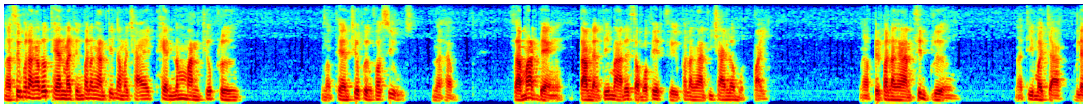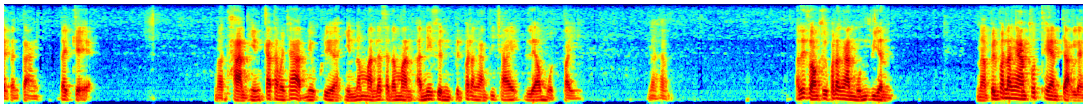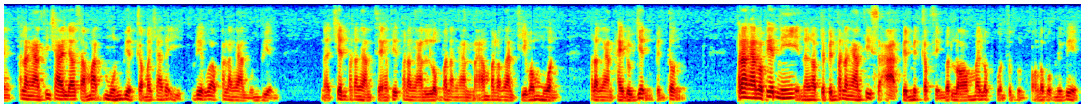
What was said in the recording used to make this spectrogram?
นะซึ่งพลังงานทดแทนหมายถึงพลังงานที่นำมาใช้แทนน้ำมันเชื้อเพลิงนะแทนเชื้อเพลิงฟอสซิลนะครับ สามารถแบ่งตามแหล่งที่มาได้สองประเภท คือพลังงานที่ใช้แล้วหมดไปนะเป็นพลังงานสิ้นเปลืองนะที่มาจากแหล่งต่างๆ ได้แก่นะถ่านหินก๊าซธรรมชาติ นิวเคลียร์หินน้ำมันและสารน้ำมัน อันนี้คือเป็นพลังงานที่ใช้แล้วหมดไปนะครับ อันที่สองคือพลังงานหมุนเวียนนะเป็นพลังงานทดแทนจากแหล่งพลังงานที่ใช้แล้วสามารถหมุนเวียนกลับมาใช้ได้อีก เรียกว่าพลังงานหมุนเวียนนะเช่น พลังงานแสงอาทิตย์พลังงานลมพลังงานน้ำพลังงานชีวมวลพลังงานไฮโดรเจนเป็นต้น พลังงานประเภทนี้นะครับจะเป็นพลังงานที่สะอาดเป็นมิตรกับสิ่งแวดล้อมไม่รบกวนสมดุลของระบบนิเวศ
